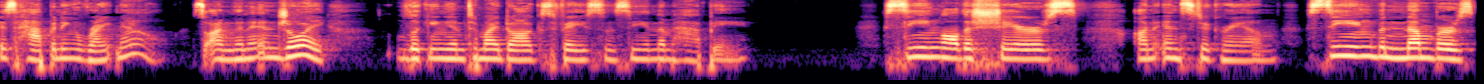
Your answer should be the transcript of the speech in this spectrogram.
is happening right now. So I'm going to enjoy looking into my dog's face and seeing them happy, seeing all the shares on Instagram, seeing the numbers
